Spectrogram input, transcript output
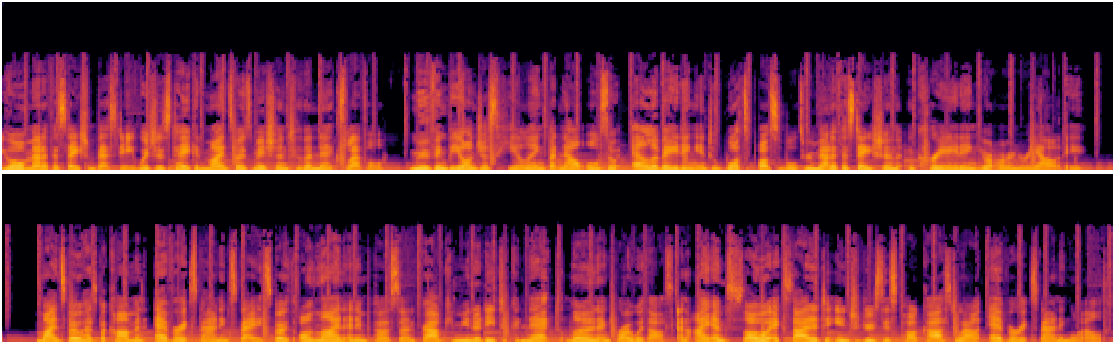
your manifestation bestie, which has taken Mindspo's mission to the next level, moving beyond just healing, but now also elevating into what's possible through manifestation and creating your own reality. Mindspo has become an ever expanding space, both online and in person, for our community to connect, learn, and grow with us. And I am so excited to introduce this podcast to our ever expanding world.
